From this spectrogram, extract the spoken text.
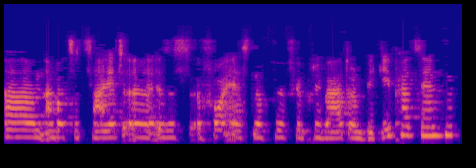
Ähm, aber zurzeit äh, ist es vorerst nur für, für private und BG-Patienten.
